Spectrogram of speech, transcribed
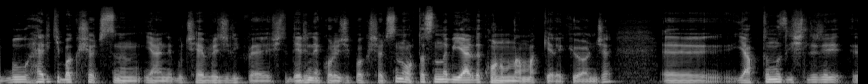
bu her iki bakış açısının yani bu çevrecilik ve işte derin ekolojik bakış açısının ortasında bir yerde konumlanmak gerekiyor önce. E, yaptığımız işleri e,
